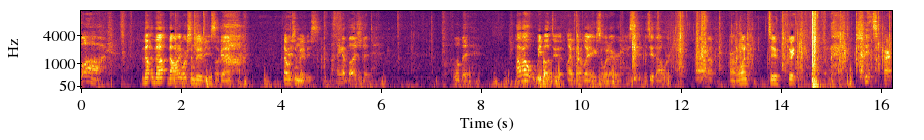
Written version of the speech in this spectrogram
Fuck. The, the, that only works in movies, okay? That works in movies. I think I budged it. A little bit. How about we both do it, like with our legs or whatever, and see, and see if that works. All right, bro. All right, one, two, three. Shit. All right.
